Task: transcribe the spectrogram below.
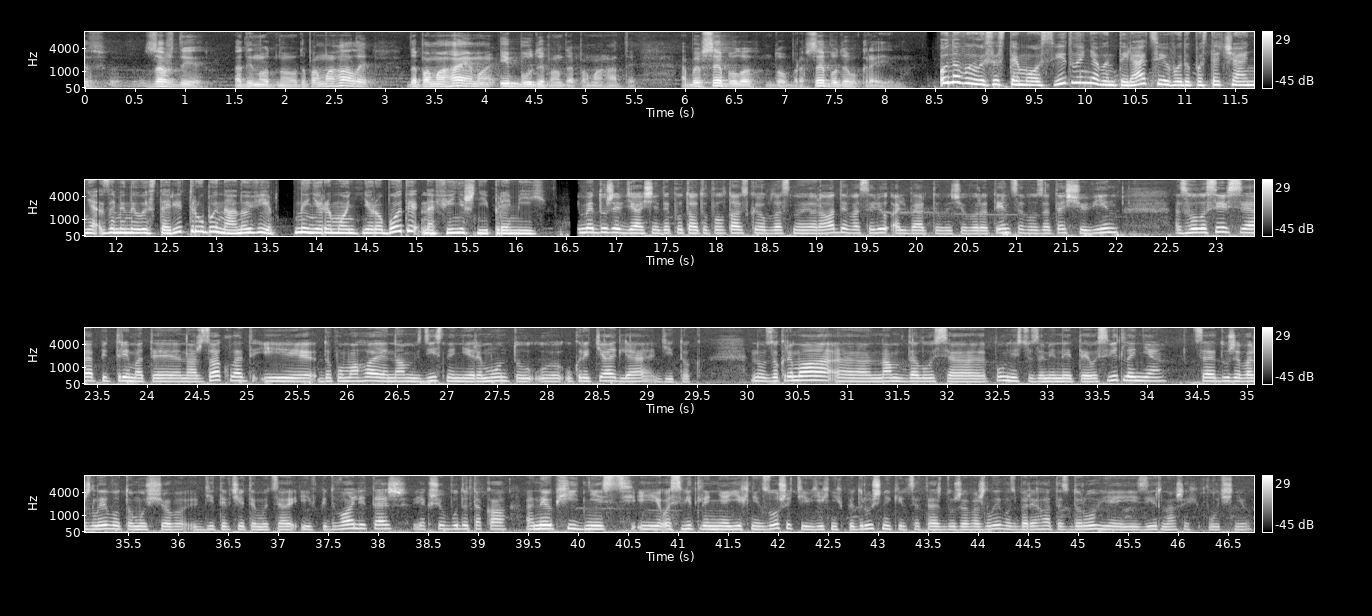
завжди один одному допомагали, допомагаємо і будемо допомагати, аби все було добре, все буде Україна. Оновили систему освітлення, вентиляцію, водопостачання, замінили старі труби на нові. Нині ремонтні роботи на фінішній прямій. Ми дуже вдячні депутату Полтавської обласної ради Василю Альбертовичу Воротинцеву за те, що він зголосився підтримати наш заклад і допомагає нам в здійсненні ремонту е, укриття для діток. Ну, зокрема, е, нам вдалося повністю замінити освітлення. Це дуже важливо, тому що діти вчитимуться і в підвалі теж, якщо буде така необхідність, і освітлення їхніх зошитів, їхніх підручників. Це теж дуже важливо зберігати здоров'я і зір наших учнів.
